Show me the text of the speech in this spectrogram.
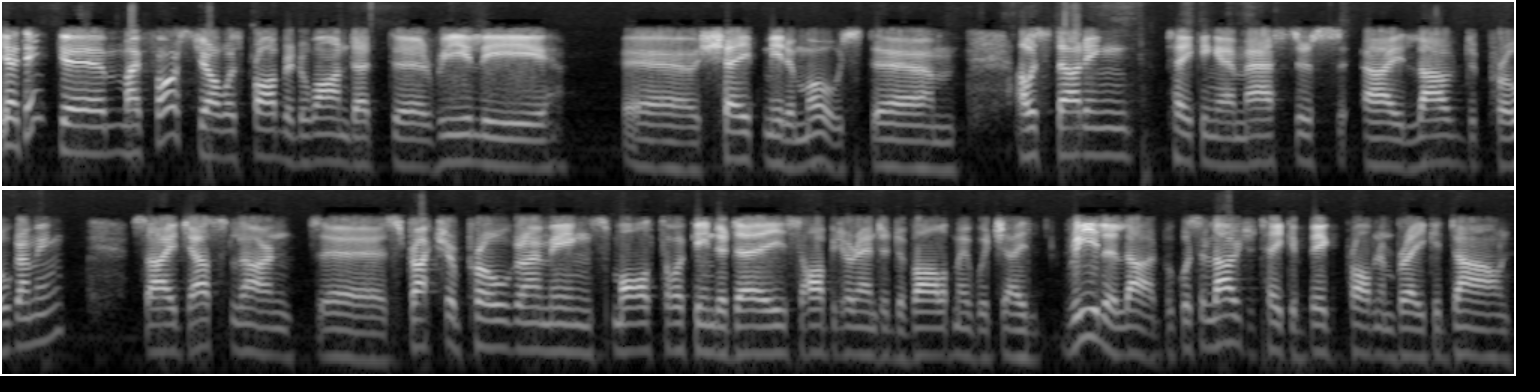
Yeah, I think uh, my first job was probably the one that uh, really uh, shaped me the most. Um, I was studying, taking a master's. I loved programming. So I just learned uh, structured programming, Smalltalk in the days, object-oriented development, which I really loved because it allows you to take a big problem and break it down.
